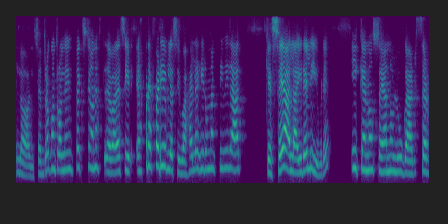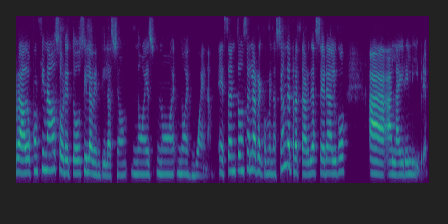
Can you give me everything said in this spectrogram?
el Centro de Control de Infecciones, te va a decir, es preferible si vas a elegir una actividad que sea al aire libre, y que no sea en un lugar cerrado, confinado, sobre todo si la ventilación no es, no, no es buena. Esa entonces la recomendación de tratar de hacer algo al aire libre.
